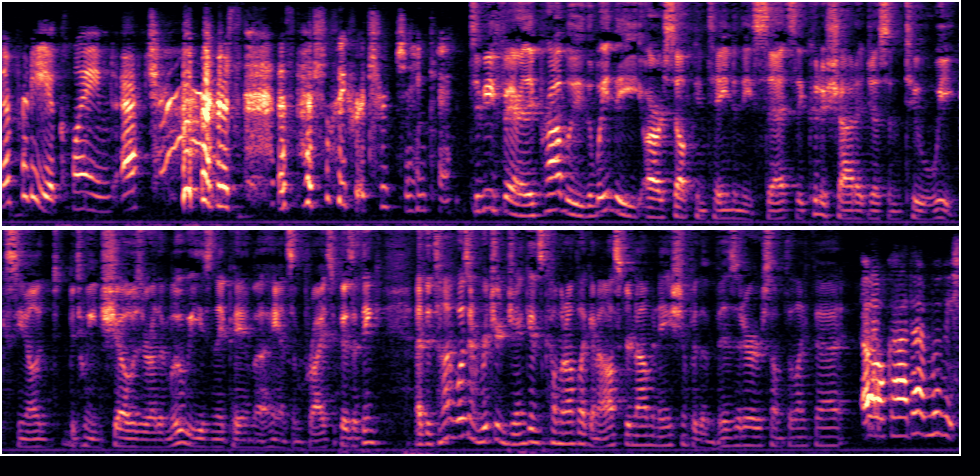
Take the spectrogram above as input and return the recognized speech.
they're pretty acclaimed actors, especially Richard Jenkins. To be fair, they probably the way they are self-contained in these sets, they could have shot it just in two weeks, you know, between shows or other movies, and they paid him a handsome price because I think at the time wasn't Richard Jenkins coming off like an Oscar nomination for The Visitor or something like that. Oh God, that movie's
